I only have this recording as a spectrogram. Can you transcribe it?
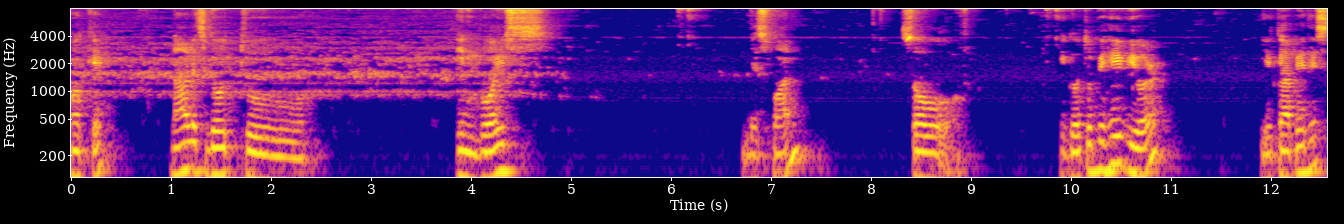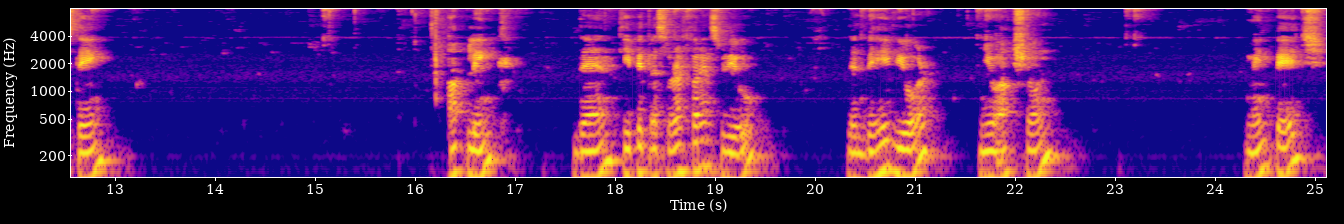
okay now let's go to invoice this one. So you go to behavior you copy this thing uplink then keep it as reference view then behavior new action main page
